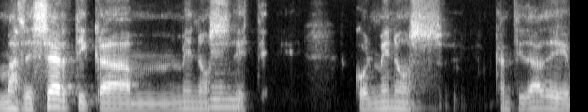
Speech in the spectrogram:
más desértica, menos, mm. este, con menos cantidad de,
